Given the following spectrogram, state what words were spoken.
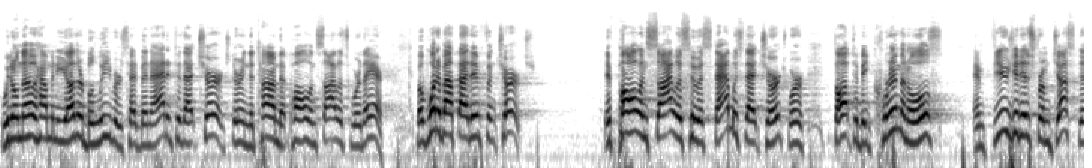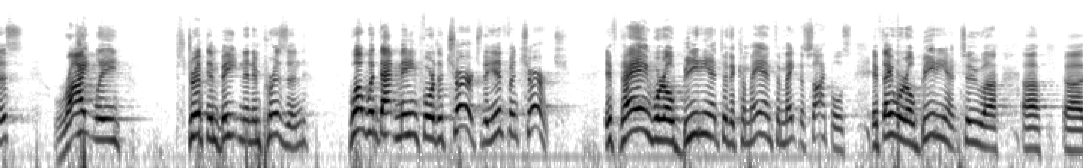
we don't know how many other believers had been added to that church during the time that Paul and Silas were there. But what about that infant church? If Paul and Silas, who established that church, were thought to be criminals and fugitives from justice, rightly stripped and beaten and imprisoned, what would that mean for the church, the infant church? If they were obedient to the command to make disciples, if they were obedient to uh, uh, uh,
